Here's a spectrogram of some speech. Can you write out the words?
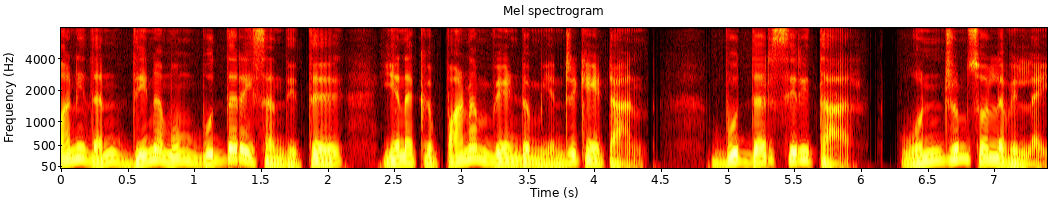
மனிதன் தினமும் புத்தரை சந்தித்து எனக்கு பணம் வேண்டும் என்று கேட்டான். புத்தர் சிரித்தார். ஒன்றும் சொல்லவில்லை.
